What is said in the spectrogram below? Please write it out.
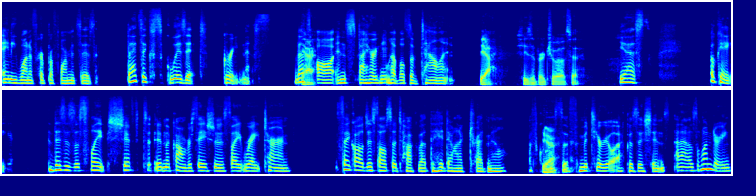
any one of her performances. That's exquisite greatness. That's yeah. awe inspiring levels of talent. Yeah, she's a virtuosa. Yes. Okay. This is a slight shift in the conversation, a slight right turn. Psychologists also talk about the hedonic treadmill, of course, yeah. of material acquisitions. And I was wondering,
